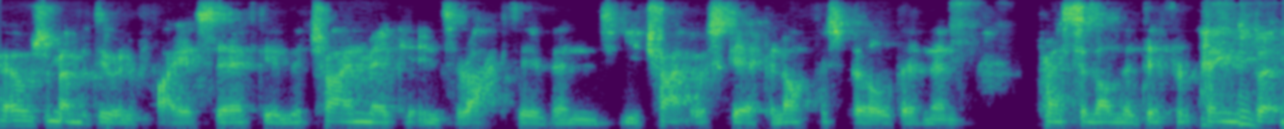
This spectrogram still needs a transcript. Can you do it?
I always remember doing a fire safety, and they try and make it interactive, and you try to escape an office building and pressing on the different things, but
